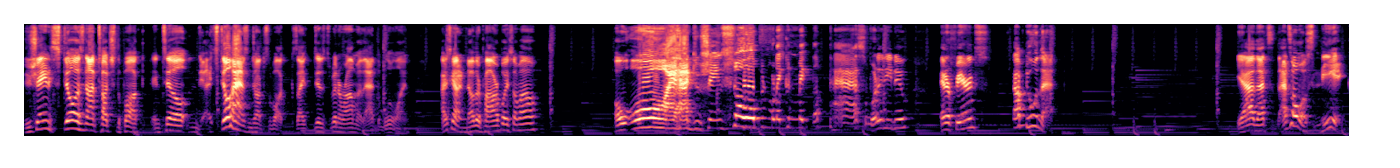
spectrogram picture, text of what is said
Duchene still has not touched the puck until... It still hasn't touched the puck because I did spin around at the blue line. I just got another power play somehow. Oh, oh, I had Duchene so open, but I couldn't make the pass. What did he do? Interference? Stop doing that. Yeah, that's that's almost kneeing.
